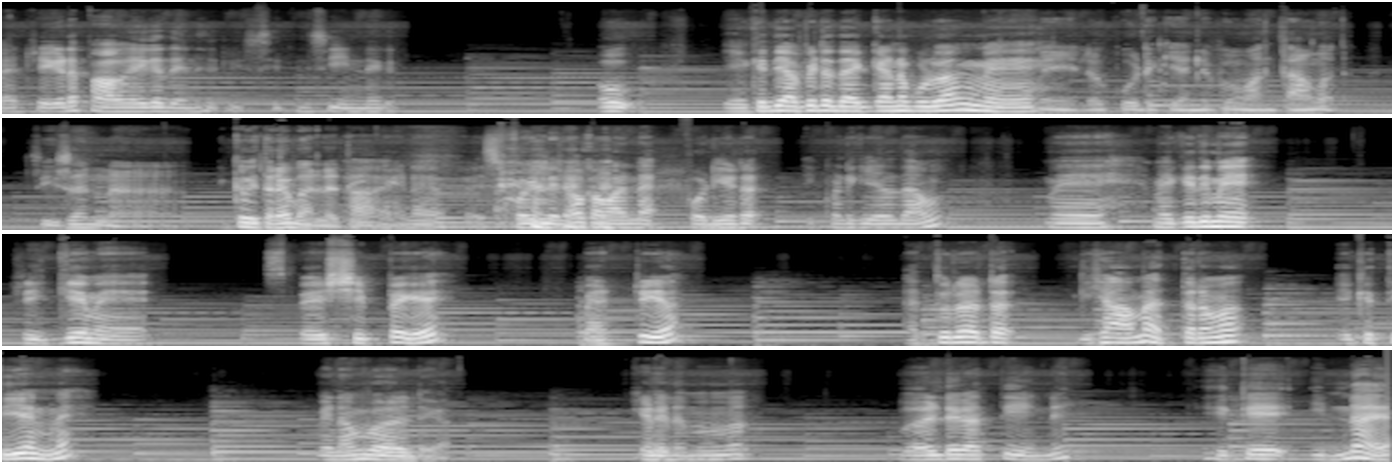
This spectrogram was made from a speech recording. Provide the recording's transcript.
බැට්‍රියකට පවයක දෙන සින්න එක. ඔවු. ඒකද අපිට දැක්ගන්න පුළුවන් මේ ලොකෝට කියන්න පුමන්තාම සීසන් එක විතර බල්ලත එන ස්පොයිල් කවන්න පොඩියට ඉක්මට කියල් දම්. මේ මේකෙද මේ රිග්ගේ මේ ස්පේෂිප් එක බැට්‍රිය ඇතුළට ගිහාම ඇත්තරම එක තියෙන්නේ වෙනම් වර්ල්ඩ එක කෙනෙනමම වර්ල්ඩ ගත් තියෙන්නේ. ඒක ඉන්න අය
